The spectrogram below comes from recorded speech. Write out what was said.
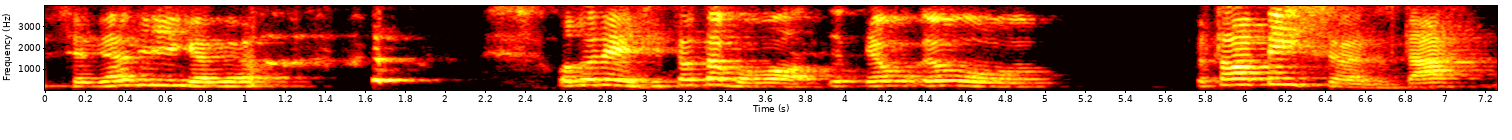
Você é minha amiga, meu. Ô, Lourenço, então tá bom, ó. Eu, eu, eu estava pensando, tá?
